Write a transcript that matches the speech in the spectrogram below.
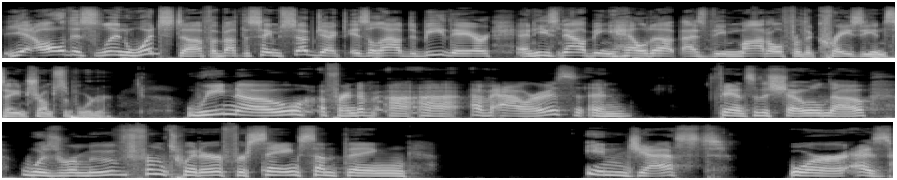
yet all this Lin Wood stuff about the same subject is allowed to be there and he's now being held up as the model for the crazy insane Trump supporter. We know a friend of uh, uh, of ours and fans of the show will know, was removed from Twitter for saying something in jest or as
